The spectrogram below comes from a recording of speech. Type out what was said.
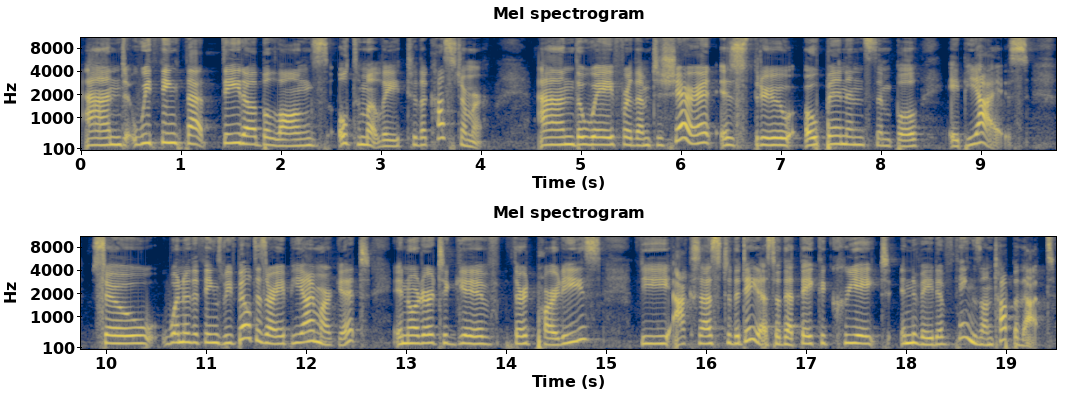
And we think that data belongs ultimately to the customer. And the way for them to share it is through open and simple APIs. So one of the things we've built is our API market in order to give third parties the access to the data so that they could create innovative things on top of that.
